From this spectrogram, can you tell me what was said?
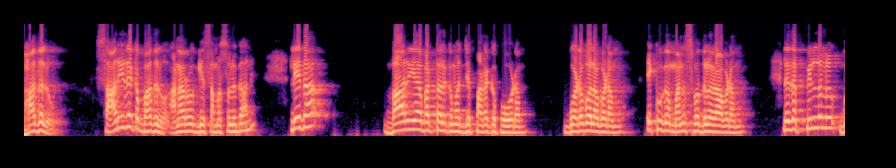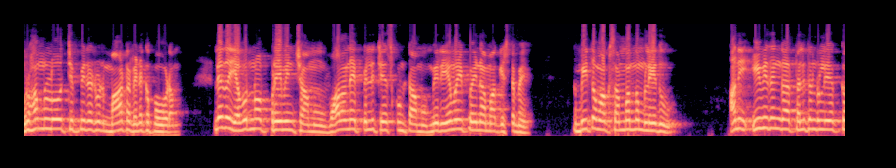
బాధలు శారీరక బాధలు అనారోగ్య సమస్యలు కానీ లేదా భార్య భర్తలకు మధ్య పడకపోవడం గొడవలు అవ్వడం ఎక్కువగా మనస్పర్ధలు రావడం లేదా పిల్లలు గృహంలో చెప్పినటువంటి మాట వినకపోవడం లేదా ఎవరినో ప్రేమించాము వాళ్ళనే పెళ్ళి చేసుకుంటాము మీరు ఏమైపోయినా మాకు ఇష్టమే మీతో మాకు సంబంధం లేదు అని ఈ విధంగా తల్లిదండ్రుల యొక్క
